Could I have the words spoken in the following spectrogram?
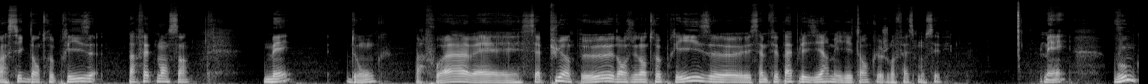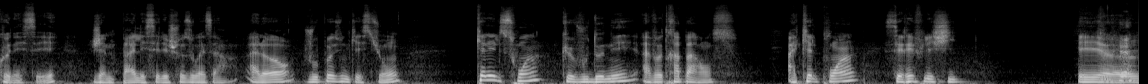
un cycle d'entreprise parfaitement sain. Mais, donc, parfois, ben, ça pue un peu dans une entreprise euh, et ça me fait pas plaisir, mais il est temps que je refasse mon CV. Mais, vous me connaissez, j'aime pas laisser les choses au hasard. Alors, je vous pose une question. Quel est le soin que vous donnez à votre apparence? À quel point c'est réfléchi? Et euh,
